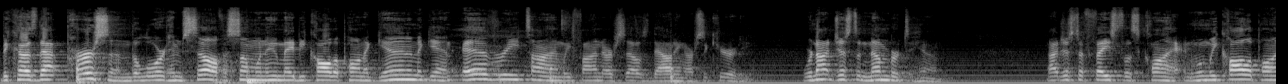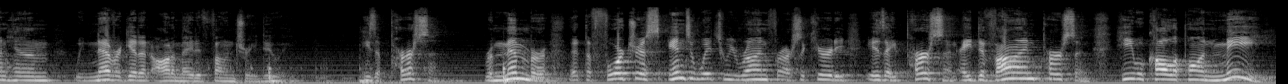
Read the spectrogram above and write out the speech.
because that person, the Lord Himself, is someone who may be called upon again and again every time we find ourselves doubting our security. We're not just a number to Him, not just a faceless client. And when we call upon Him, we never get an automated phone tree, do we? He's a person. Remember that the fortress into which we run for our security is a person, a divine person. He will call upon me,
